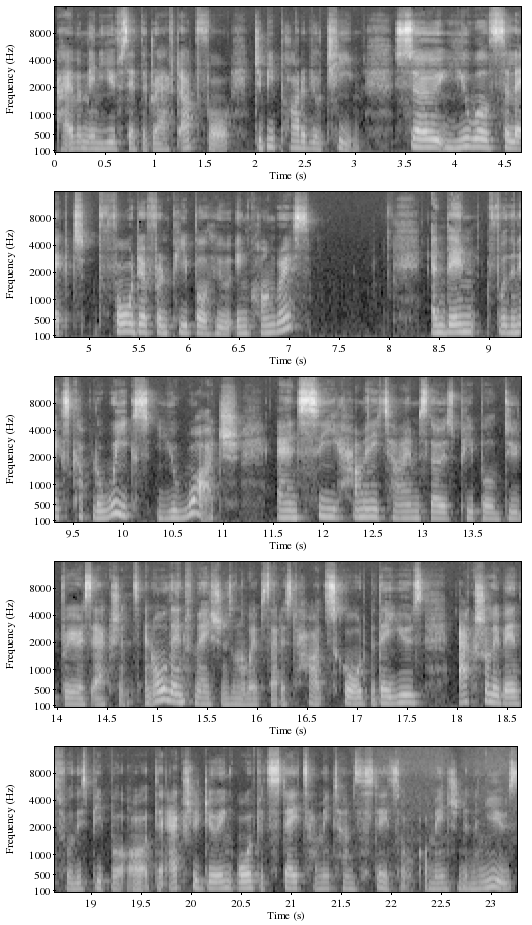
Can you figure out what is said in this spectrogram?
however many you've set the draft up for to be part of your team. So you will select four different people who in Congress. And then for the next couple of weeks, you watch and see how many times those people do various actions. And all the information is on the website as to how it's scored, but they use actual events for these people or they're actually doing, or if it states how many times the states are, are mentioned in the news.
